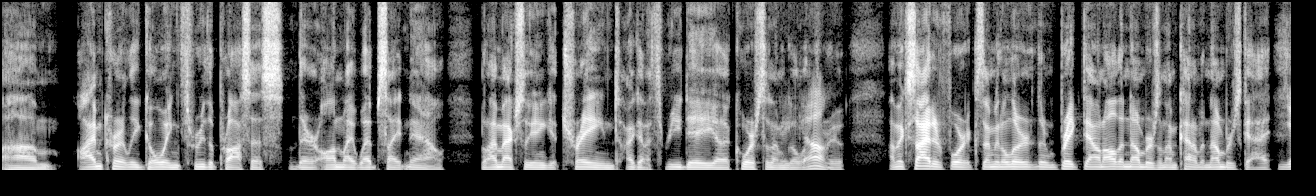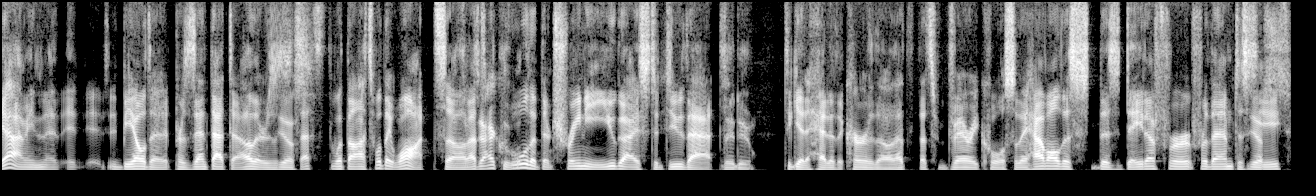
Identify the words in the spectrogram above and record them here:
Um, I'm currently going through the process. They're on my website now, but I'm actually going to get trained. I got a three day uh, course that I'm going go. through. I'm excited for it because I'm going to learn to break down all the numbers, and I'm kind of a numbers guy. Yeah, I mean, it, it, be able to present that to others. Yes. that's what the, that's what they want. So That's that's, exactly cool that they're training you guys to do that They do. to get ahead of the curve, though. That's that's very cool. So they have all this this data for for them to see. Yes.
